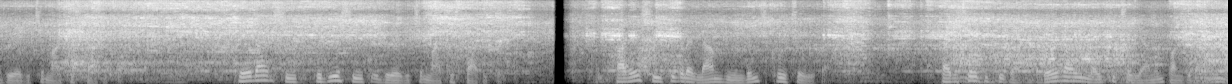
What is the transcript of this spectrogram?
ഉപയോഗിച്ച് മാറ്റി സ്ഥാപിക്കും കേടാർ ഷീറ്റ് പുതിയ ഷീറ്റ് ഉപയോഗിച്ച് മാറ്റി സ്ഥാപിക്കും. പഴയ ഷീറ്റുകളെല്ലാം വീണ്ടും സ്ക്രൂ ചെയ്യുക. പരിശോധിക്കുക. ദയവായി ലൈക്ക് ചെയ്യാനും പങ്കിടാനും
